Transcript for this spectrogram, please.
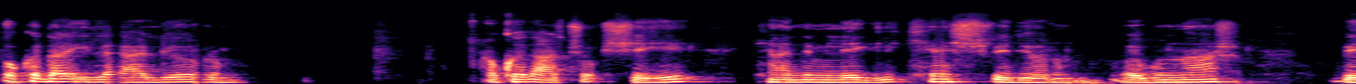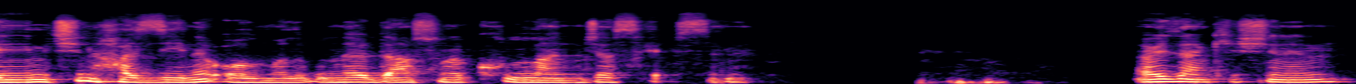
O kadar ilerliyorum. O kadar çok şeyi kendimle ilgili keşfediyorum. Ve bunlar benim için hazine olmalı. Bunları daha sonra kullanacağız hepsini. O yüzden kişinin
